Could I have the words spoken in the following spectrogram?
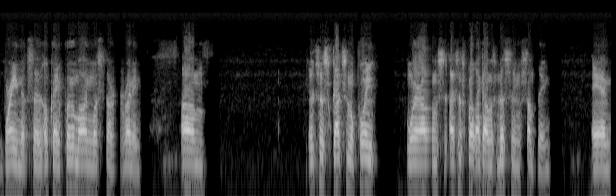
brain that said, "Okay, put them on. Let's start running." Um, it just got to the point where I was I just felt like I was missing something, and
